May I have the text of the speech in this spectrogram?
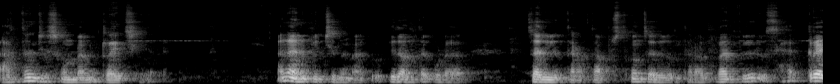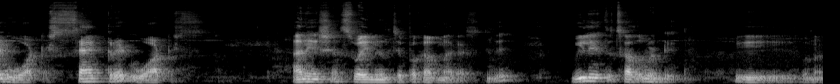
అర్థం చేసుకోవడానికి ట్రై చేయాలి అని అనిపించింది నాకు. ఇదంతా కూడా చదివిన తర్వాత ఆ పుస్తకం చదివిన తర్వాత దాని పేరు sacred waters sacred waters Anisha Swain అని చెప్పక అమ్మాయి రాసింది. వీలైతే చదవండి. ఈ మన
